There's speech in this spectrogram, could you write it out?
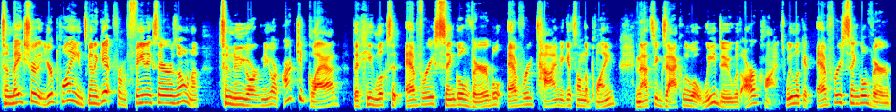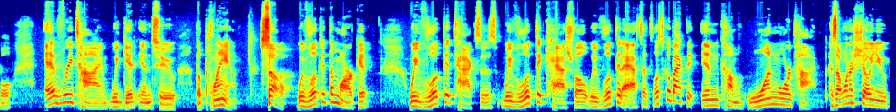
to make sure that your plane's going to get from Phoenix, Arizona to New York, New York. Aren't you glad that he looks at every single variable every time he gets on the plane? And that's exactly what we do with our clients. We look at every single variable every time we get into the plan. So we've looked at the market, We've looked at taxes, we've looked at cash flow, we've looked at assets. Let's go back to income one more time because I want to show you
